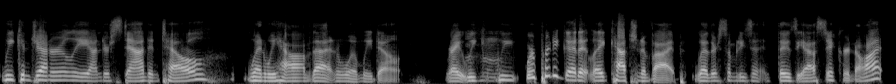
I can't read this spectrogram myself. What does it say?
we can generally understand and tell when we have that and when we don't right we, c- Mhm. we we're pretty good at like catching a vibe whether somebody's enthusiastic or not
